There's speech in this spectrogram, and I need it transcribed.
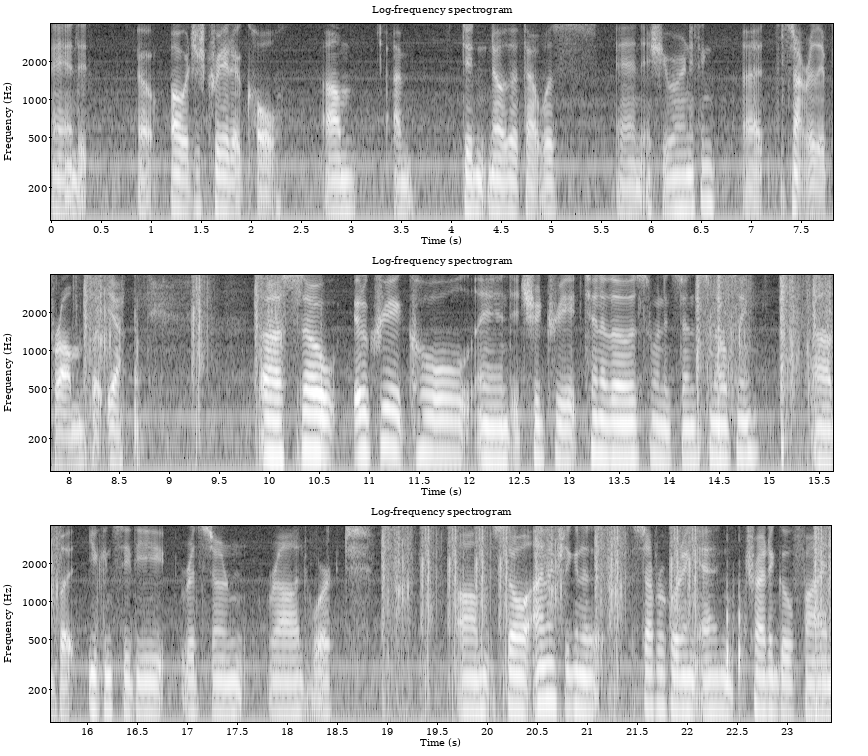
and it oh oh it just created a coal. Um, I didn't know that that was an issue or anything. Uh, it's not really a problem, but yeah. Uh, so it'll create coal, and it should create 10 of those when it's done smelting. Uh, but you can see the redstone rod worked um, so I'm actually going to stop recording and try to go find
